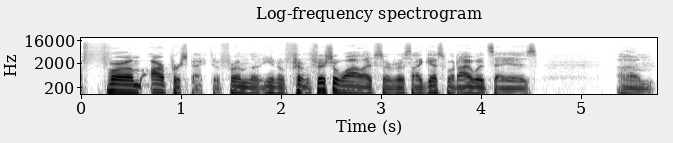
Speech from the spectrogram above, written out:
from our perspective, from the you know from the Fish and Wildlife Service, I guess what I would say is, um,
